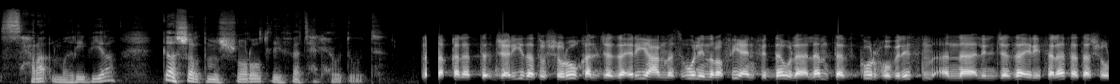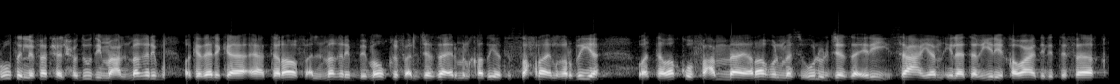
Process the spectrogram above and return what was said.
الصحراء المغربية كشرط من الشروط لفتح الحدود. نقلت جريدة الشروق الجزائرية عن مسؤول رفيع في الدولة لم تذكره بالاسم أن للجزائر ثلاثة شروط لفتح الحدود مع المغرب وكذلك اعتراف المغرب بموقف الجزائر من قضية الصحراء الغربية والتوقف عما يراه المسؤول الجزائري سعيا إلى تغيير قواعد الاتفاق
